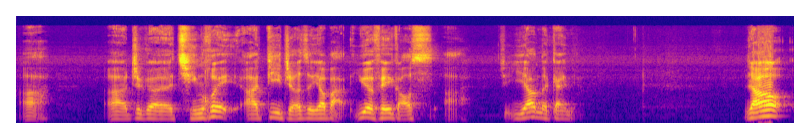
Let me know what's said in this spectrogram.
啊啊，这个秦桧啊递折子要把岳飞搞死啊，就一样的概念。然后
